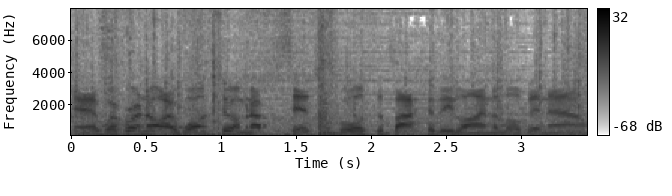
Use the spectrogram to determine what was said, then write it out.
Yeah, whether or not I want to, I'm gonna have to sit towards the back of the line a little bit now.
